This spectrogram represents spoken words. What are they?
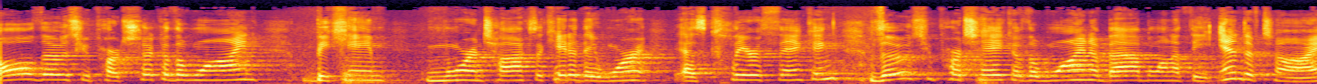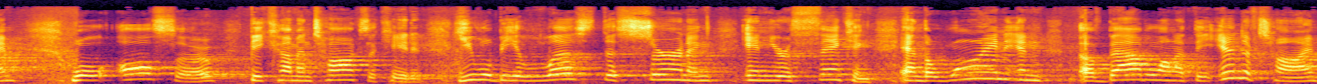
all those who partook of the wine became more intoxicated. They weren't as clear thinking. Those who partake of the wine of Babylon at the end of time will also become intoxicated. You will be less discerning in your thinking. And the wine in, of Babylon at the end of time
